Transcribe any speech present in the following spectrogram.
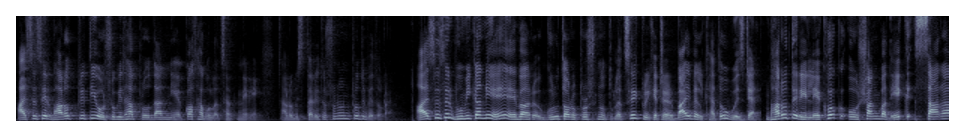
আইসিসির ভারত প্রীতি ও সুবিধা প্রদান নিয়ে কথা বলেছেন তিনি। আরও বিস্তারিত শুনুন প্রতিবেদনে। আইসিসির ভূমিকা নিয়ে এবার গুরুতর প্রশ্ন তুলেছে ক্রিকেটের বাইবেল খ্যাত উইজডেন। ভারতেরই লেখক ও সাংবাদিক সারা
